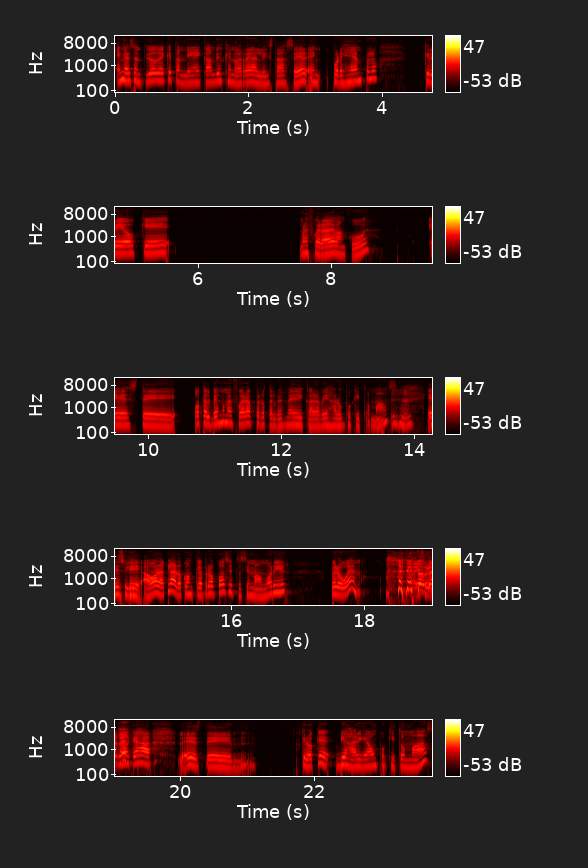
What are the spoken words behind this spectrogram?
en el sentido de que también hay cambios que no es realista hacer. En- por ejemplo, creo que me fuera de Vancouver, este, o tal vez no me fuera, pero tal vez me dedicara a viajar un poquito más. Este, Sí. ahora, claro, ¿con qué propósito? Si me va a morir, pero bueno. No O sea, este, creo que viajaría un poquito más.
